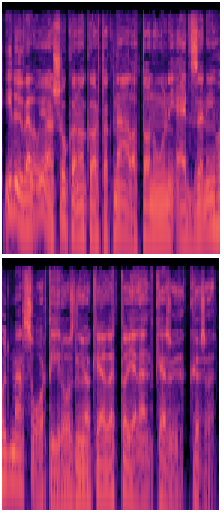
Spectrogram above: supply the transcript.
Idővel olyan sokan akartak nála tanulni, edzeni, hogy már szortíroznia kellett a jelentkezők között.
